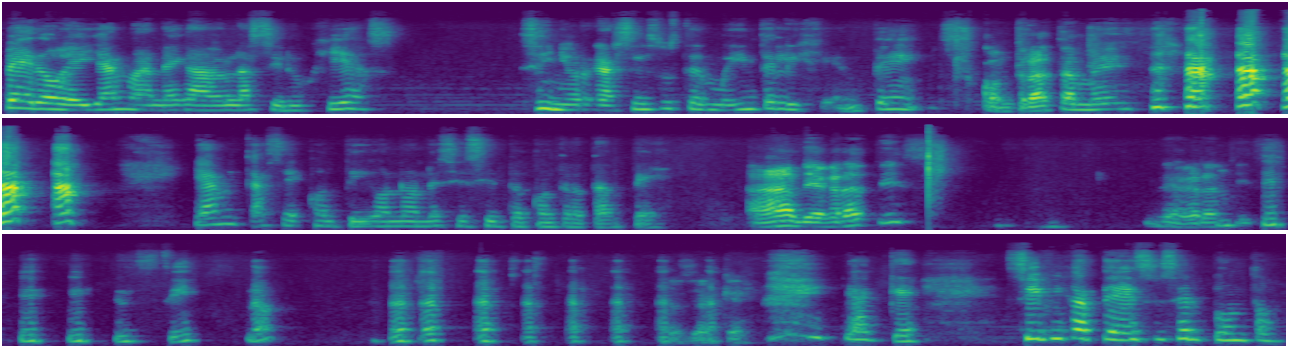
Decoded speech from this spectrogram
pero ella no ha negado las cirugías. Señor García, usted muy inteligente. Contrátame. ya me casé contigo, no necesito contratarte. Ah, ¿de gratis? ¿De gratis? sí, ¿no? Ya que. Ya que. Sí, fíjate, ese es el punto.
